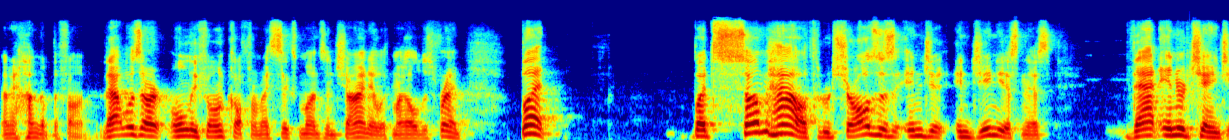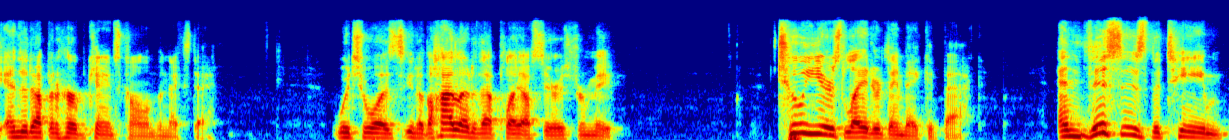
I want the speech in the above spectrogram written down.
And I hung up the phone. That was our only phone call for my six months in China with my oldest friend. But, but somehow through Charles's ing- ingeniousness, that interchange ended up in Herb Caen's column the next day, which was, you know, the highlight of that playoff series for me. Two years later, they make it back. And this is the team.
